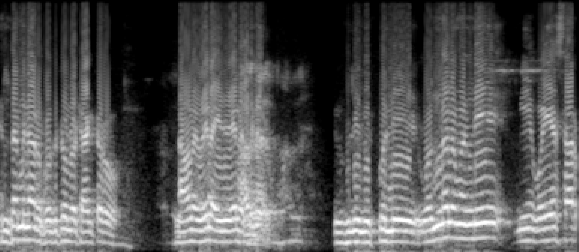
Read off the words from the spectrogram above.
ఎంత అమ్మినారు పొద్దుటూరులో ట్రాక్టరు? నాలుగు వేలు ఐదు వేలు కొన్ని వందల మంది మీ వైఎస్ఆర్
